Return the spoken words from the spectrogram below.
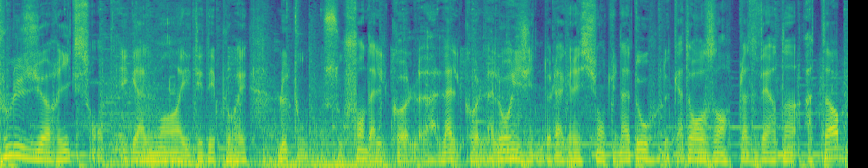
Plusieurs X ont également été déplorés, le tout sous fond d'alcool. L'alcool à l'origine de l'agression d'une ado de 14 ans, place Verdun à Tarbes.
